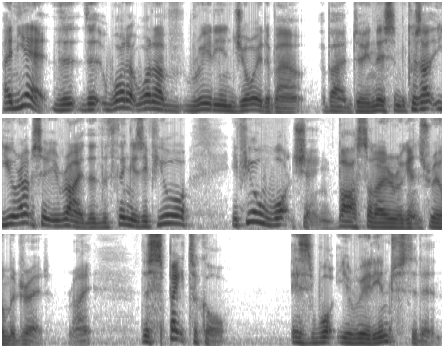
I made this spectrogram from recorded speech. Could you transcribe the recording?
and yet, the, the, what what I've really enjoyed about about doing this, and because I, you're absolutely right, that the thing is, if you're if you're watching Barcelona against Real Madrid, right, the spectacle is what you're really interested in,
